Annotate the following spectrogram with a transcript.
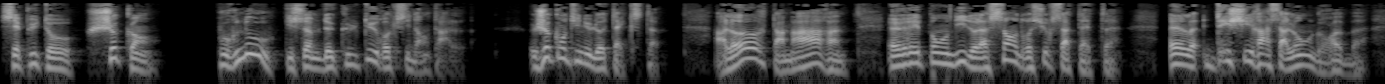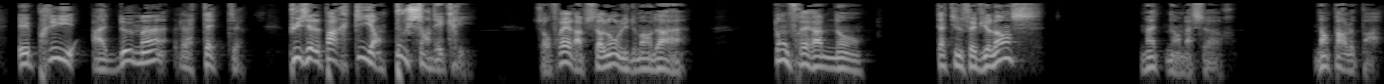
C'est plutôt choquant pour nous qui sommes de culture occidentale. Je continue le texte. Alors Tamar répondit de la cendre sur sa tête. Elle déchira sa longue robe et prit à deux mains la tête puis elle partit en poussant des cris. Son frère Absalom lui demanda Ton frère Amnon, t'a-t-il fait violence Maintenant, ma sœur, n'en parle pas.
